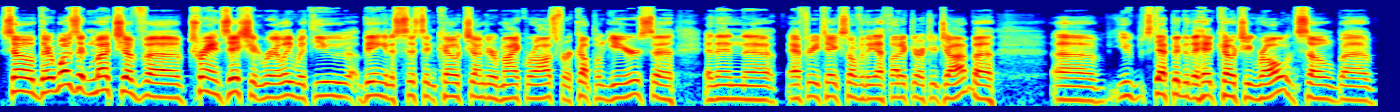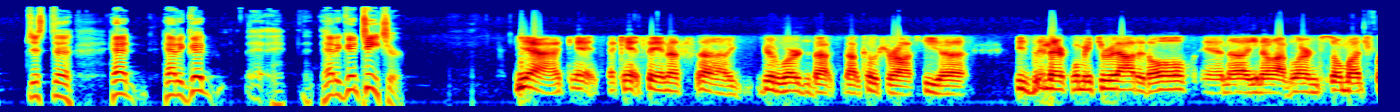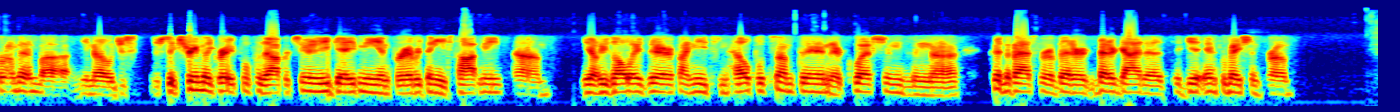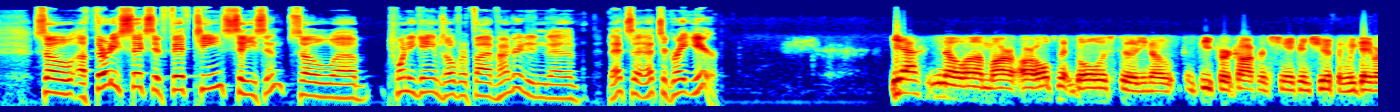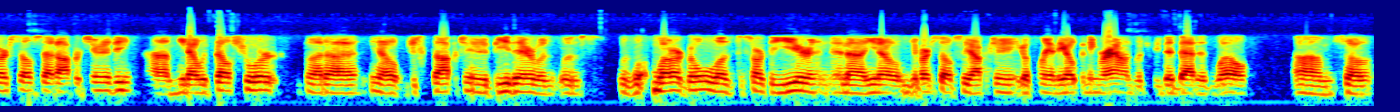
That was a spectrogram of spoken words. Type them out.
So there wasn't much of a transition really with you being an assistant coach under Mike Ross for a couple of years, uh, and then uh, after he takes over the athletic director job, uh, you step into the head coaching role, and so just had had a good had a good teacher. Yeah, I can't I can't say enough uh, good words about about Coach Ross. He uh, he's been there for me throughout it all, and uh, you know I've learned so much from him. Uh, you know, just just extremely grateful for the opportunity he gave me and for everything he's taught me. Um, you know, he's always there if I need some help with something or questions, and uh, couldn't have asked for a better better guy to to get information from. So a 36 and 15 season, so uh, 20 games over 500, and uh, that's a, that's a great year. Yeah, you know, um, our our ultimate goal is to you know compete for a conference championship, and we gave ourselves that opportunity. Um, you know, we fell short, but uh, you know, just the opportunity to be there was was was what our goal was to start the year, and then uh, you know give ourselves the opportunity to go play in the opening round, which we did that as well. Um, so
